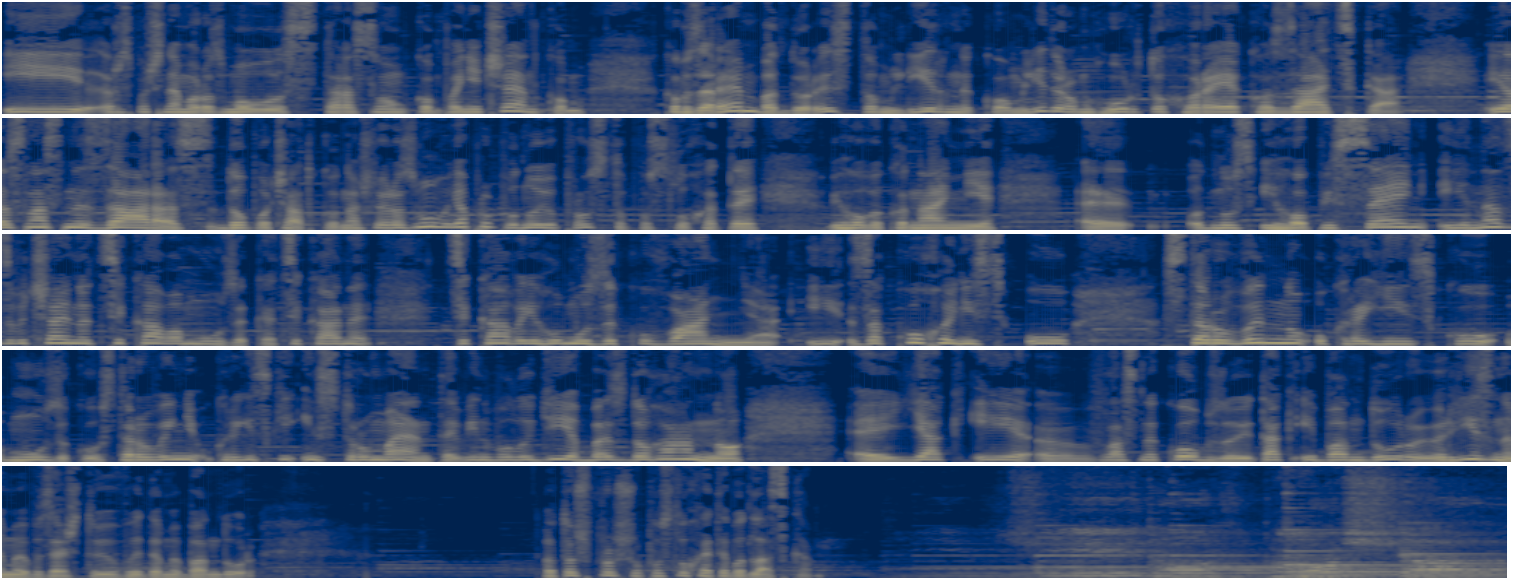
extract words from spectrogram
і розпочнемо розмову з Тарасом Компаніченком, кобзарем, бадуристом, лірником, лідером гурту Хорея Козацька. І ось нас не зараз до початку нашої розмови. Я пропоную просто послухати в його виконанні е, одну з його пісень. І надзвичайно цікава музика, цікаве, цікаве його музикування і закоханість у старовинну українську музику, у старовинні українські інструменти. Він володіє бездоганно, е, як і е, власне кобзою, так і бандурою різними зрештою видами бандур. Отож, прошу, послухайте, будь ласка. Ручки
